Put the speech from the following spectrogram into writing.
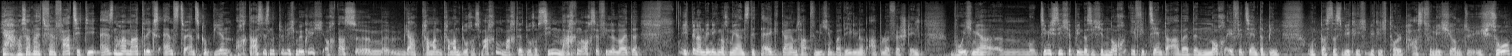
Ja, was haben wir jetzt für ein Fazit? Die Eisenhower Matrix 1 zu 1 kopieren, auch das ist natürlich möglich. Auch das ähm, ja, kann, man, kann man durchaus machen, macht ja durchaus Sinn, machen auch sehr viele Leute. Ich bin ein wenig noch mehr ins Detail gegangen und habe für mich ein paar Regeln und Abläufe erstellt, wo ich mir ähm, ziemlich sicher bin, dass ich hier noch effizienter arbeite, noch effizienter bin und dass das wirklich, wirklich toll passt für mich. Und ich so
